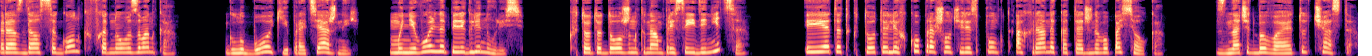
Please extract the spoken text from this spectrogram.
Раздался гонг входного звонка. Глубокий, протяжный. Мы невольно переглянулись. Кто-то должен к нам присоединиться? И этот кто-то легко прошел через пункт охраны коттеджного поселка. Значит, бывает тут часто.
